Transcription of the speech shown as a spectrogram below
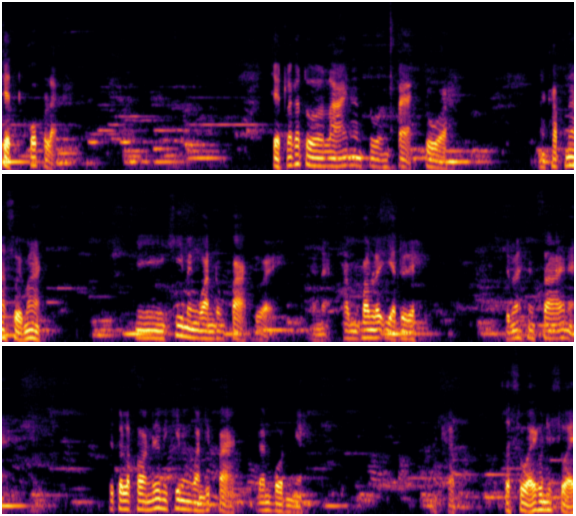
เจ็ดครบแหละเจ็ดแล้วก็ตัวร้ายนั่นตัวแปดตัวนะครับหน้าสวยมาก มีขี้แมงวันตรงปากด้วยนั่นแหละทำความละเอียดด้วยเลยเห็นไหมทางซ้ายเนี่ยคือตัวละครก็มีขี้แมงวันที่ปากด้านบนไงนะครับจะสวยคนที่สวย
